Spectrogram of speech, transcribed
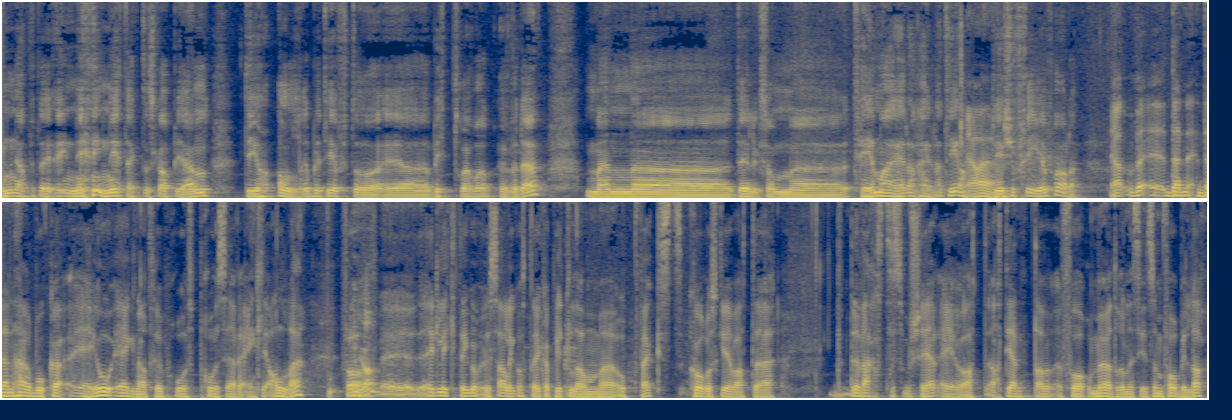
inn, inn, inn i et ekteskap igjen. De har aldri blitt gift og er bitre over, over det. Men uh, det er liksom uh, Temaet er der hele tida. Ja, ja. De er ikke frie fra det. Ja, den, den her boka er jo egnet til å provosere egentlig alle. For Ja. eh, jeg likte særlig godt det kapittelet om oppvekst, hvor hun skriver at det verste som skjer, er jo at, at jenter får mødrene sine som forbilder.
